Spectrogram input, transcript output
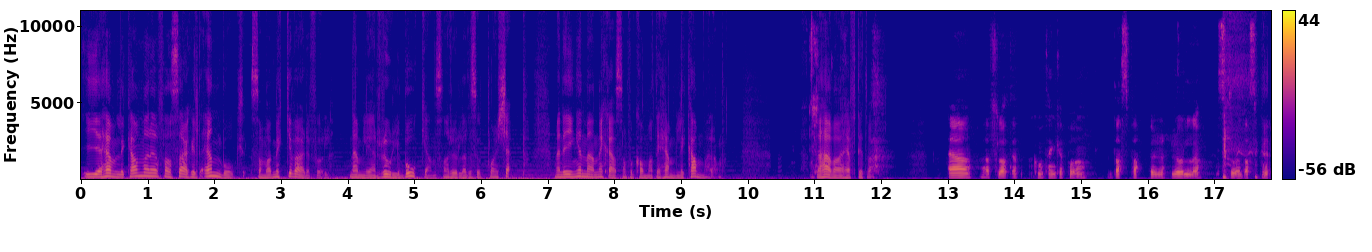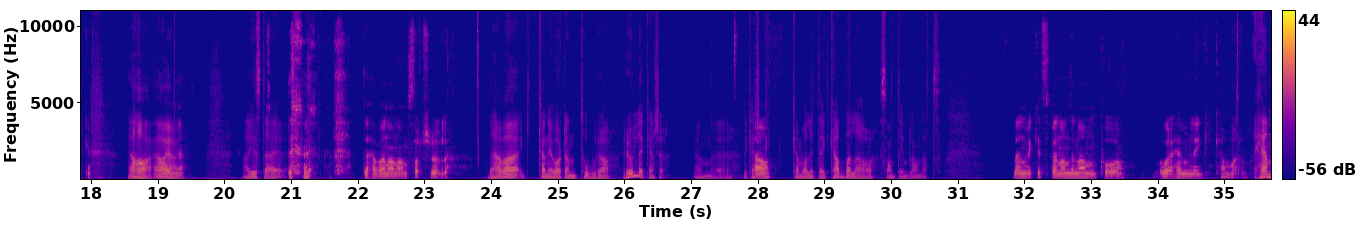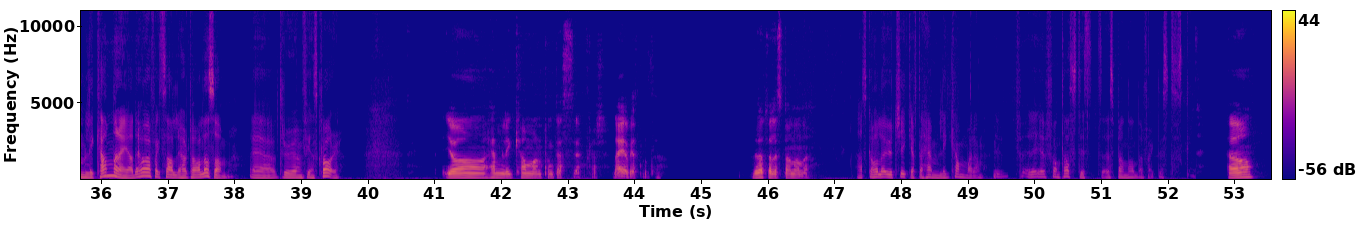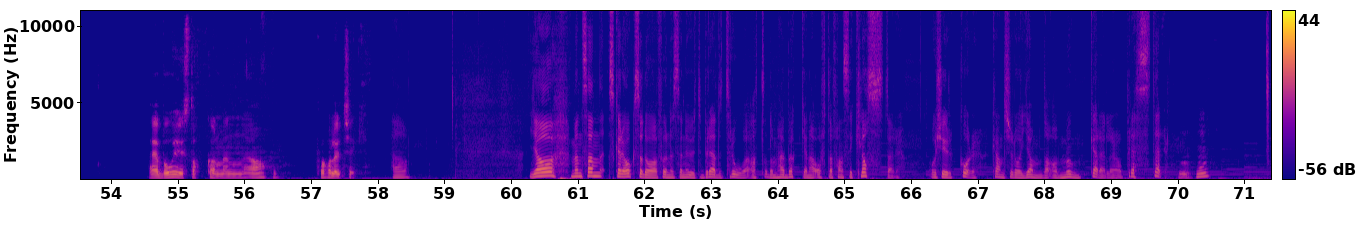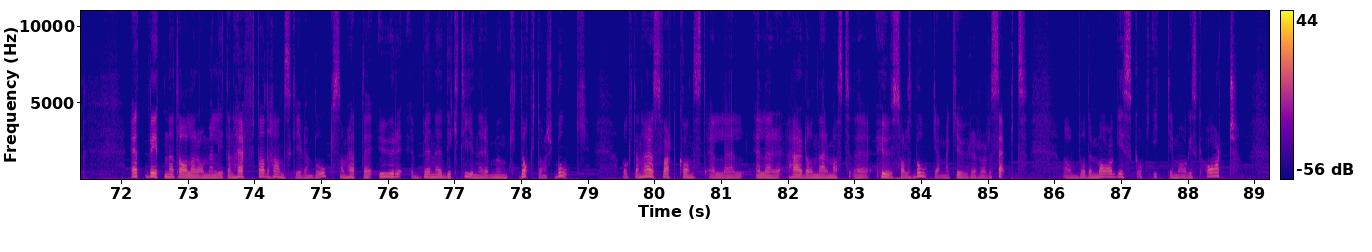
I Hemligkammaren fanns särskilt en bok som var mycket värdefull, nämligen rullboken som rullades upp på en käpp. Men det är ingen människa som får komma till Hemligkammaren. Det här var häftigt va? Ja, förlåt. Jag kom att tänka på dasspapperrulle, stora dassboken. Jaha, ja ja. Mm. Ja just det. Det här var en annan sorts rulle. Det här var, kan ju ha varit en Tora-rulle kanske. En, eh, det kanske Ja, kan vara lite kabbala och sånt inblandat. men vilket spännande namn på, vad var det, Hemligkammaren? Hemligkammaren ja, det har jag faktiskt aldrig hört talas om. Eh, tror du den finns kvar? Ja, hemligkammaren.se kanske? Nej, jag vet inte. Det lät väldigt spännande. Jag ska hålla utkik efter Hemligkammaren. Det är fantastiskt eh, spännande faktiskt. Ja. Ja, Jag bor ju i Stockholm, men ja, får hålla utkik. Ja. Ja, men sen ska det också då ha funnits en utbredd tro att de här böckerna ofta fanns i kloster och kyrkor, kanske då gömda av munkar eller av präster. Mhm. Ett vittne talar om en liten häftad handskriven bok som hette Ur benediktinermunkdoktorns bok. Och den här svartkonst eller, eller här då närmast eh, hushållsboken med kurer och recept av både magisk och icke-magisk art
